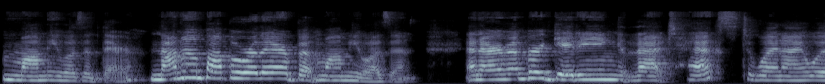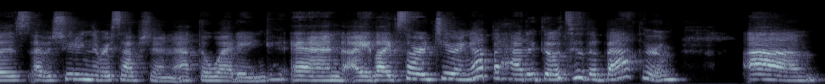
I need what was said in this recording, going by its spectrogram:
mommy wasn't there. Nana and Papa were there, but mommy wasn't. And I remember getting that text when I was I was shooting the reception at the wedding, and I like started tearing up. I had to go to the bathroom. Um,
